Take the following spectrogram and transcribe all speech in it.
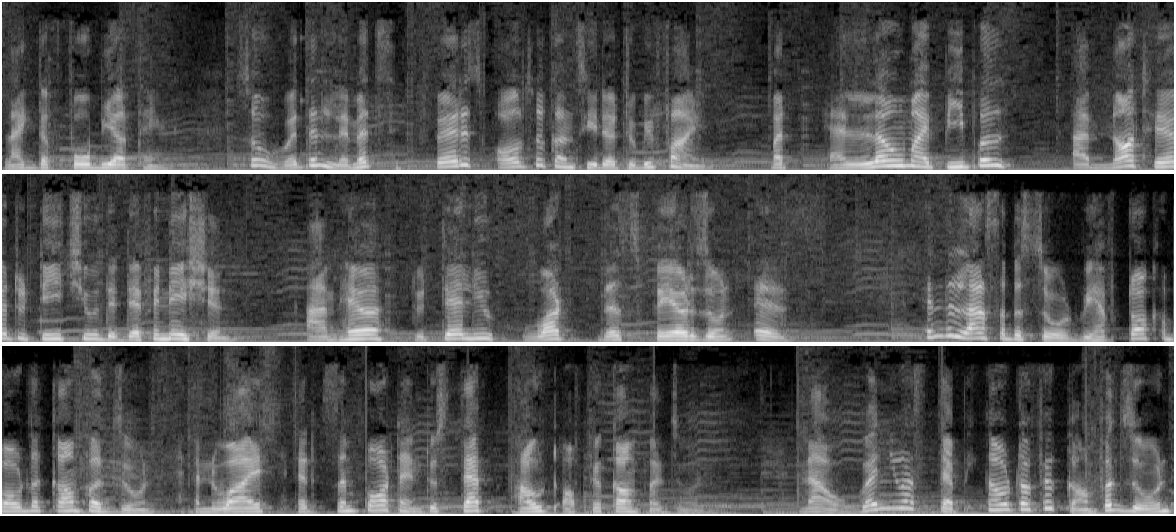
like the phobia thing. So within limits, fear is also considered to be fine. But hello my people, I'm not here to teach you the definition. I'm here to tell you what this fear zone is. In the last episode, we have talked about the comfort zone and why it is important to step out of your comfort zone. Now, when you are stepping out of your comfort zone,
